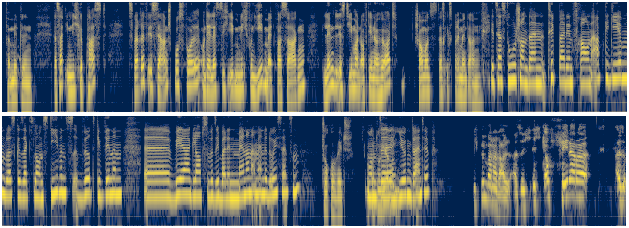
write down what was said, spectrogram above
vermitteln. Das hat ihm nicht gepasst. Zverev ist sehr anspruchsvoll und er lässt sich eben nicht von jedem etwas sagen. Lendl ist jemand, auf den er hört. Schauen wir uns das Experiment an. Jetzt hast du schon deinen Tipp bei den Frauen abgegeben. Du hast gesagt, Sloane Stevens wird gewinnen. Äh, wer glaubst du, wird sie bei den Männern am Ende durchsetzen? Djokovic. Und, Und du, Jürgen? Äh, Jürgen, dein Tipp? Ich bin bei Nadal. Also ich, ich glaube, Federer, also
